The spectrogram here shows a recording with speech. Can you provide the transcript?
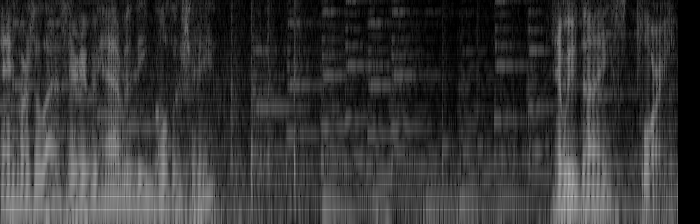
And of course the last area we have is the Boulder Shade. And we've done exploring.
